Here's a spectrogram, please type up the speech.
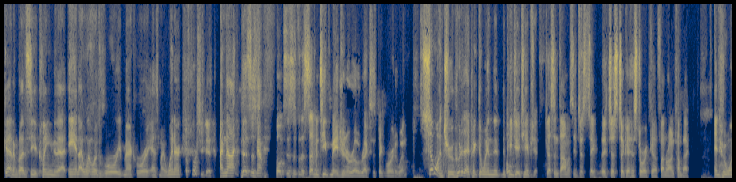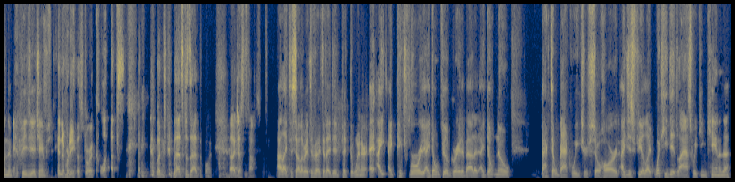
Good. I'm glad to see you clinging to that. And I went with Rory McIlroy as my winner. Of course you did. I'm not. This is, not, folks. This is for the 17th major in a row. Rex has picked Rory to win. So untrue. Who did I pick to win the, the oh, PGA Championship? Justin Thomas. It just take, it just took a historic uh, fun round comeback. And who won the PGA Championship? In a pretty historic collapse. but, but that's beside the point. Uh, Justin Thomas. I like to celebrate the fact that I did pick the winner. I, I, I picked Rory. I don't feel great about it. I don't know. Back to back weeks are so hard. I just feel like what he did last week in Canada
